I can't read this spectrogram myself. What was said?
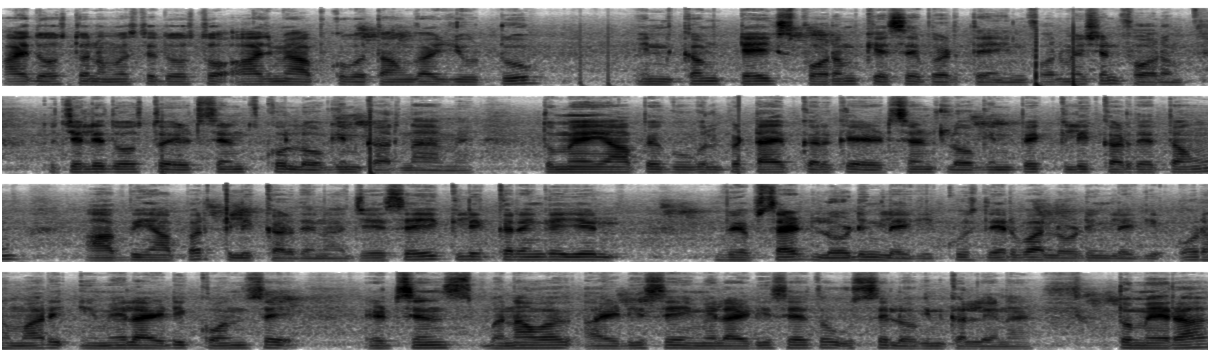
हाय दोस्तों, नमस्ते दोस्तों। आज मैं आपको बताऊँगा यूट्यूब इनकम टैक्स फॉर्म कैसे भरते हैं इन्फॉर्मेशन फॉर्म तो चलिए दोस्तों एडसेंस को लॉगिन करना है हमें। तो मैं यहाँ पे गूगल पे टाइप करके एडसेंस लॉगिन पे क्लिक कर देता हूँ। आप भी यहाँ पर क्लिक कर देना। जैसे ही क्लिक करेंगे, ये वेबसाइट लोडिंग लेगी। कुछ देर बाद लोडिंग लेगी। और हमारी ईमेल आईडी कौन से एडसेंस बना हुआ आईडी से ईमेल आईडी से तो उससे लॉगिन कर लेना है। तो मेरा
